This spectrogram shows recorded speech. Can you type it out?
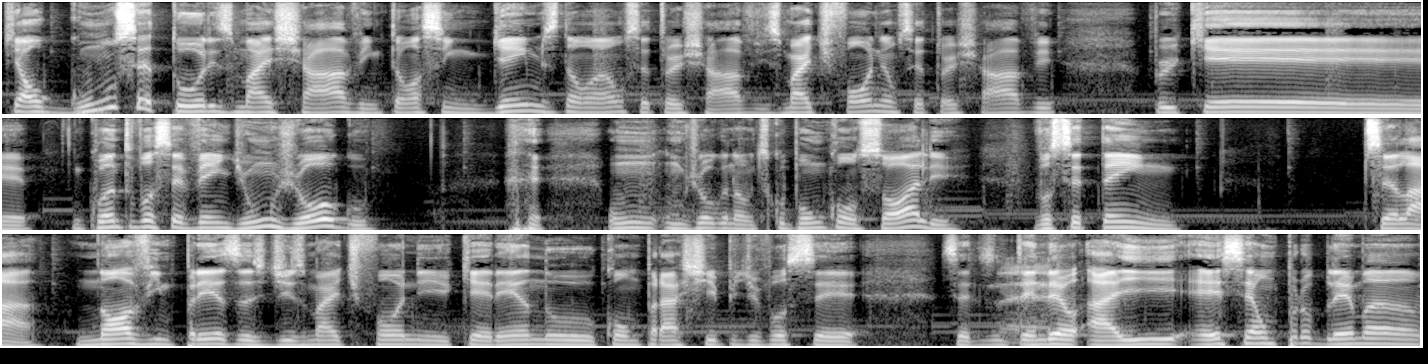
que alguns setores mais chave, então assim, games não é um setor chave, smartphone é um setor chave, porque enquanto você vende um jogo, um, um jogo não, desculpa, um console, você tem sei lá, nove empresas de smartphone querendo comprar chip de você. Você é. entendeu? Aí esse é um problema,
